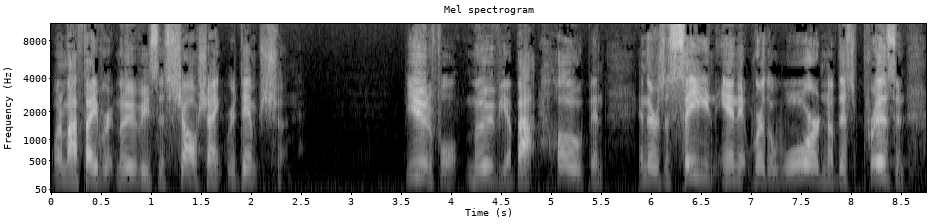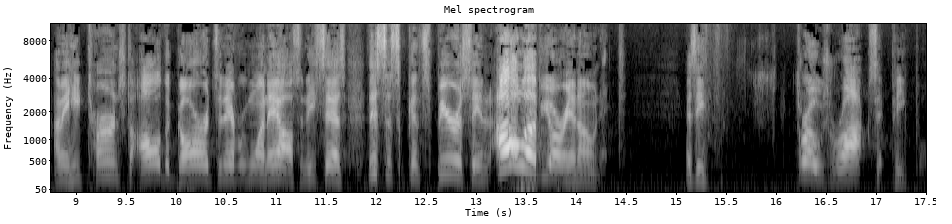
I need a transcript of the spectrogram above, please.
One of my favorite movies is Shawshank Redemption. Beautiful movie about hope. And, and there's a scene in it where the warden of this prison, I mean, he turns to all the guards and everyone else and he says, This is a conspiracy, and all of you are in on it. As he th- throws rocks at people.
